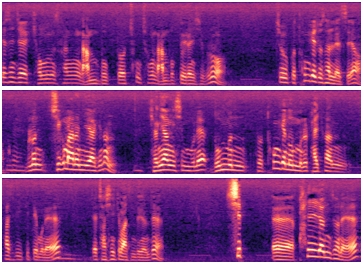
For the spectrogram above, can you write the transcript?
그래서 이제 경상남북도, 충청남북도 이런 식으로 쭉 그 통계조사를 냈어요. 네. 물론 지금 하는 이야기는 경향신문에 논문, 그 통계 논문을 발표한 사실이 있기 때문에 제가 자신있게 말씀드리는데 18년 전에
